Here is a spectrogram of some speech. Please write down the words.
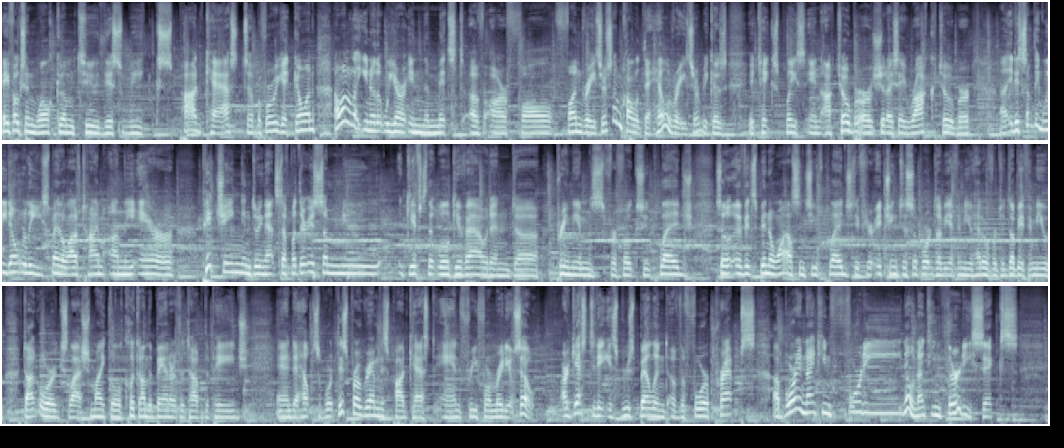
Hey, folks, and welcome to this week's podcast. Uh, before we get going, I want to let you know that we are in the midst of our fall fundraiser. Some call it the Hellraiser because it takes place in October, or should I say, Rocktober. Uh, it is something we don't really spend a lot of time on the air pitching and doing that stuff, but there is some new gifts that we'll give out and uh, premiums for folks who pledge. So if it's been a while since you've pledged, if you're itching to support WFMU, head over to wfmu.org slash Michael. Click on the banner at the top of the page and to help support this program, this podcast, and Freeform Radio. So, our guest today is Bruce Belland of the Four Preps. Uh, born in 1940, no, 1936,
